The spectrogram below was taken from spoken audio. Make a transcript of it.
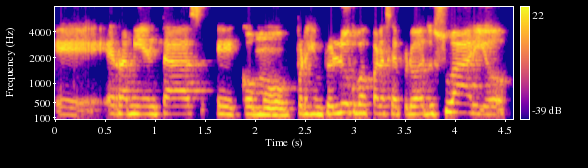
eh, herramientas eh, como, por ejemplo, Lookbook para hacer pruebas de usuario.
